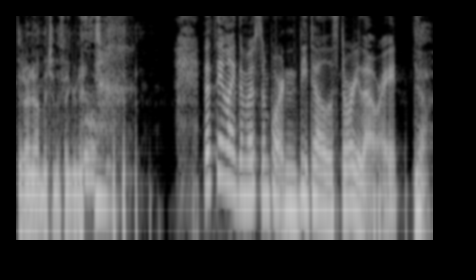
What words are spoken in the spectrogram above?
Did I not mention the fingernails? that seemed like the most important detail of the story, though, right? Yeah.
